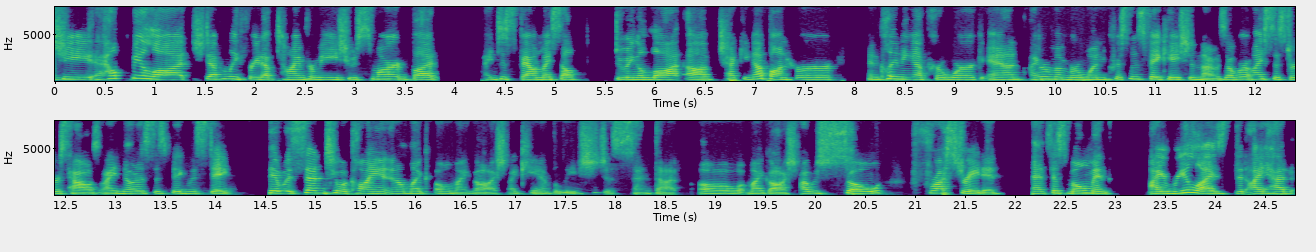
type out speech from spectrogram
She helped me a lot. She definitely freed up time for me. She was smart, but I just found myself doing a lot of checking up on her and cleaning up her work. And I remember one Christmas vacation, I was over at my sister's house. I noticed this big mistake that was sent to a client. And I'm like, oh my gosh, I can't believe she just sent that. Oh my gosh. I was so frustrated. At this moment, I realized that I had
